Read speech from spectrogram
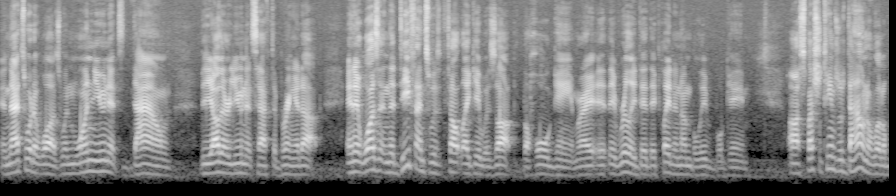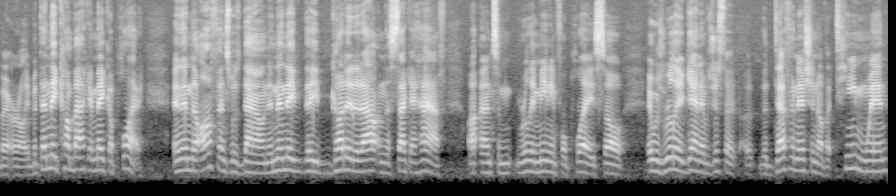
And that's what it was. When one unit's down, the other units have to bring it up. And it wasn't and the defense was felt like it was up the whole game, right? It, they really did. They played an unbelievable game. Uh, special teams was down a little bit early, but then they come back and make a play. And then the offense was down, and then they, they gutted it out in the second half uh, on some really meaningful plays. So it was really, again, it was just a, a, the definition of a team win.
